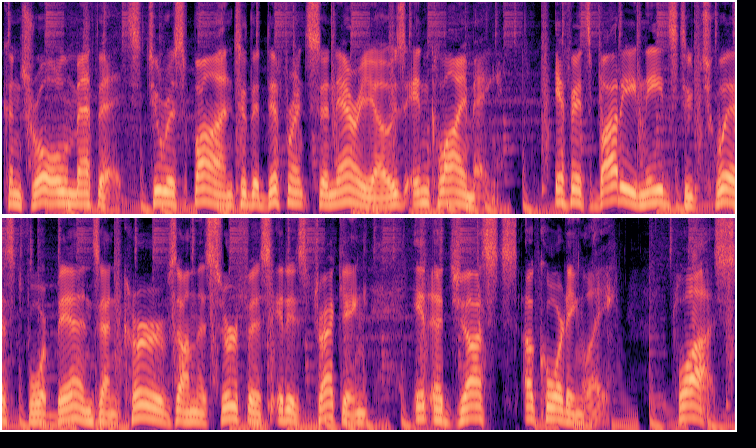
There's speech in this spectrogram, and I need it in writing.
control methods to respond to the different scenarios in climbing. If its body needs to twist for bends and curves on the surface it is trekking, it adjusts accordingly. Plus,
